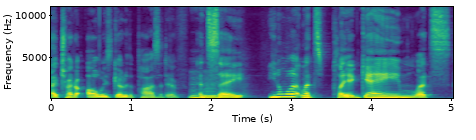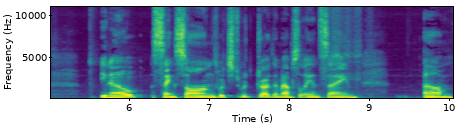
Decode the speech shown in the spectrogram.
I try to always go to the positive and say, you know what? Let's play a game. Let's, you know, sing songs, which would drive them absolutely insane Um,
